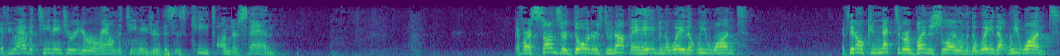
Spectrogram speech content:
If you have a teenager or you're around a teenager, this is key to understand. If our sons or daughters do not behave in the way that we want, if they don't connect to the Ribbono Shel Olam in the way that we want,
